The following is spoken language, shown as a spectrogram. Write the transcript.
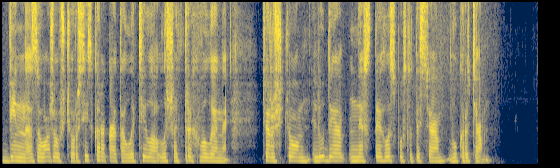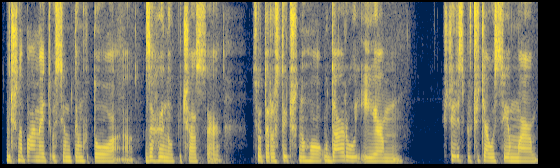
Він зауважив, що російська ракета летіла лише три хвилини, через що люди не встигли спуститися в укриття. Вічна пам'ять усім тим, хто е, загинув під час е, цього терористичного удару, і ем, щирі співчуття усім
